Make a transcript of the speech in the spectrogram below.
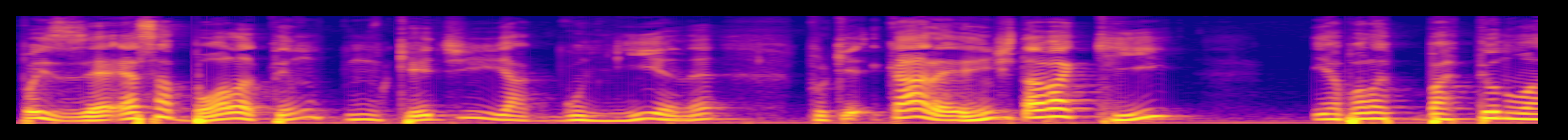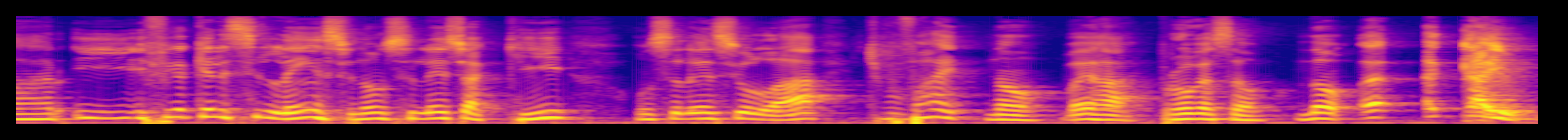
Pois é, essa bola tem um, um quê de agonia, né? Porque, cara, a gente tava aqui e a bola bateu no ar e, e fica aquele silêncio, não? Um silêncio aqui, um silêncio lá. Tipo, vai, não, vai errar, prorrogação. Não, é, é, caiu.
